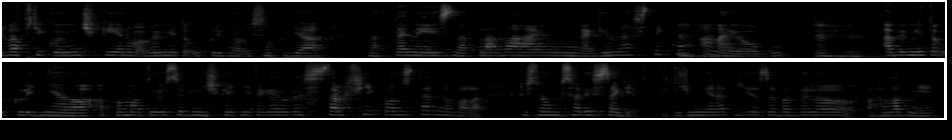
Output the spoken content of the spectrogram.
dva, tři koníčky, jenom aby mě to uklidnilo. Takže jsem chodila na tenis, na plavání, na gymnastiku uh-huh. a na jogu, uh-huh. aby mě to uklidnilo a pamatuju si dneška, mě ta yoga strašně konsternovala, když jsme museli sedět, protože mě na té joze bavilo hlavně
